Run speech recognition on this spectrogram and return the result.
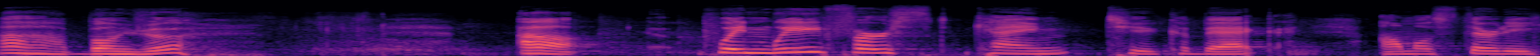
Ah, bonjour. Uh, when we first came to Quebec, almost 30,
